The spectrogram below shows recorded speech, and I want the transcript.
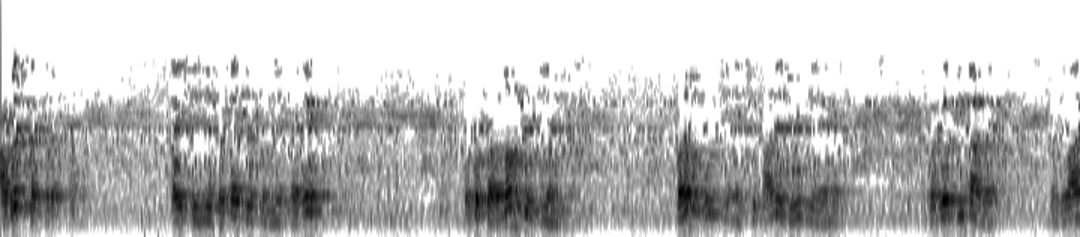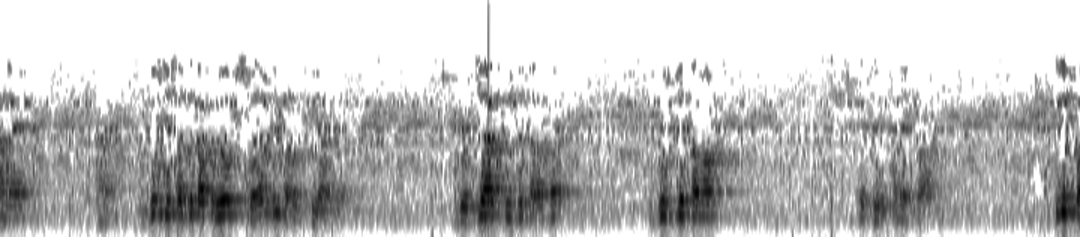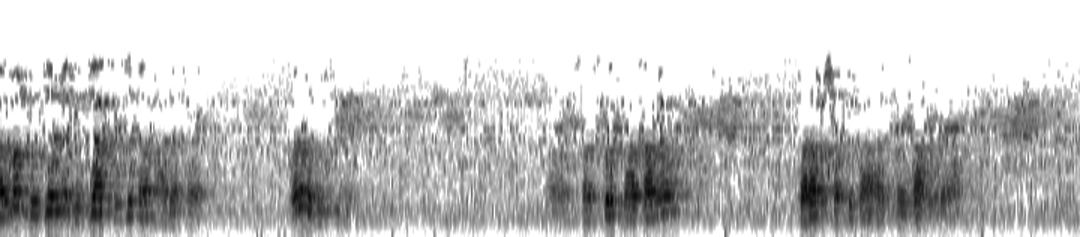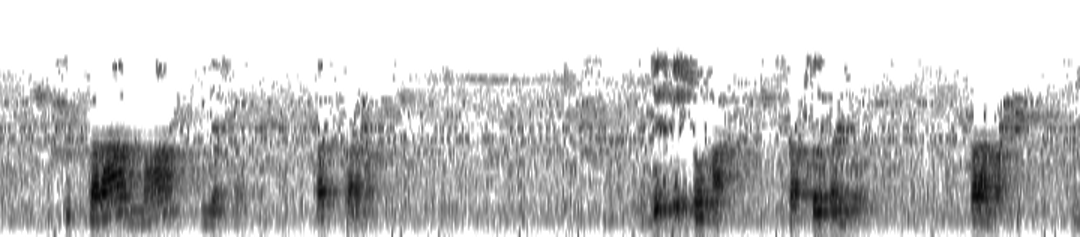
आवृत करके रखते हैं। ऐसे ये बता जो तुमने कहे, वो तो परमम बुद्धियों परम बुद्धि है, छिपाने योग्य है। भगवत में भगवान ने गुज्ज शब्द का प्रयोग स्वयं भी बहुत किया है। तरफ़ गुज्ज तमम अनेक परमम में गुज्जा गुज्ज तरफ़ आ जाता है। परम बुद्धि संस्कृत भाषा में परम शब्द का अर्थ ऐसा हो गया परा माँ जिसकी शोभा सबसे बड़ी हो परामा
